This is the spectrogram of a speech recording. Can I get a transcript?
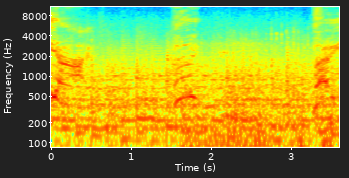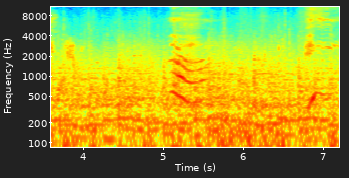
Yeah! Hey!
